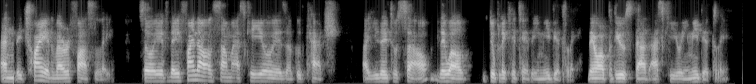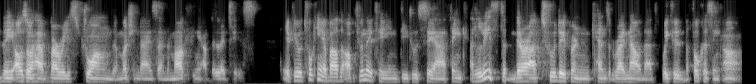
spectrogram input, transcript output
and they try it very fastly. So if they find out some SKU is a good catch, uh, easy to sell, they will duplicate it immediately. They will produce that SKU immediately. They also have very strong the merchandise and the marketing abilities. If you're talking about the opportunity in D2C, I think at least there are two different kinds right now that we could focusing on.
